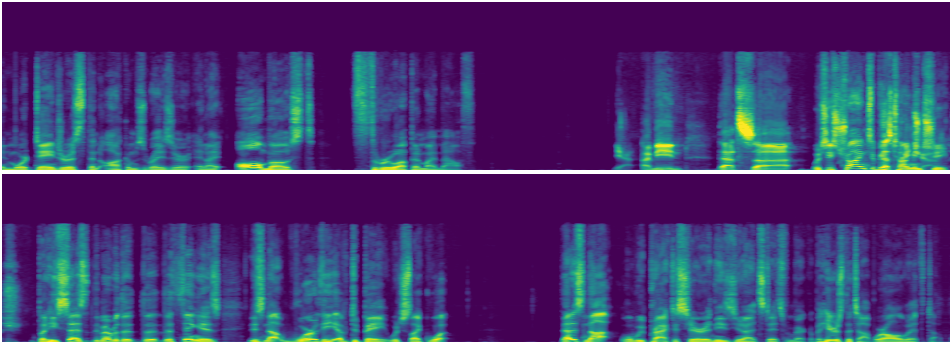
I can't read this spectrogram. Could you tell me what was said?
and more dangerous than Occam's razor. And I almost threw up in my mouth, Yeah, I mean that's uh, which he's trying to be tongue in cheek. But he says, remember, the, the, the thing is, it is not worthy of debate, which, like, what? That is not what we practice here in these United States of America. But here's the top. We're all the way at the top.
